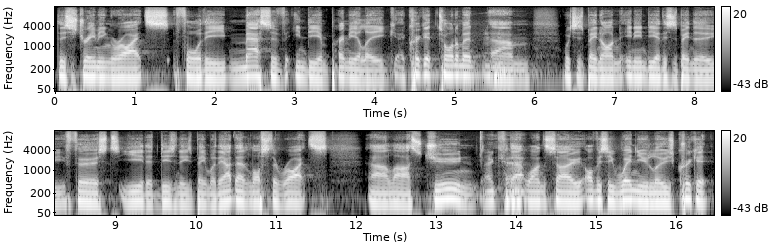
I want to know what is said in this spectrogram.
the streaming rights for the massive Indian Premier League uh, cricket tournament, um, which has been on in India. This has been the first year that Disney's been without that. Lost the rights uh, last June for that one. So obviously, when you lose cricket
